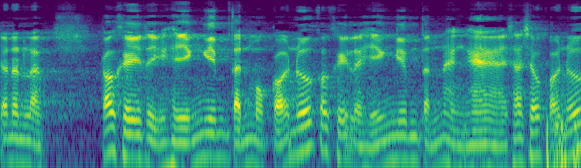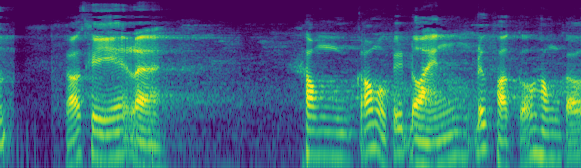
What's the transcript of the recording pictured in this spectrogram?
Cho nên là có khi thì hiện nghiêm tịnh một cõi nước, có khi là hiện nghiêm tịnh hàng hà, sa số cõi nước. Có khi là không có một cái đoạn đức phật cũng không có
